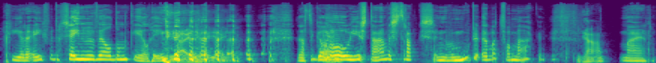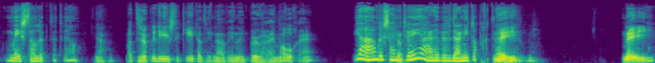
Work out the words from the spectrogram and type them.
gieren even de zenuwen wel door mijn keel heen. Ja, ja, ja, ja. Dan dacht ik, oh, hier staan we straks en we moeten er wat van maken. ja, Maar meestal lukt het wel. ja. Maar het is ook weer de eerste keer dat we inderdaad in de Purmerijn mogen, hè? Ja, we zijn Dat- twee jaar, hebben we daar niet opgetreden. Nee. Nee.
